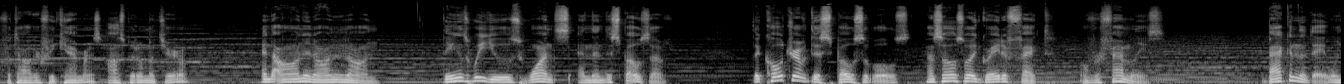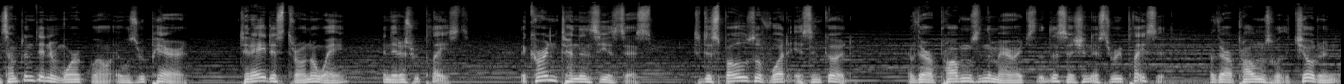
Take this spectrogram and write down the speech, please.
photography cameras, hospital material, and on and on and on. Things we use once and then dispose of. The culture of disposables has also a great effect over families. Back in the day, when something didn't work well, it was repaired. Today, it is thrown away and it is replaced. The current tendency is this to dispose of what isn't good. If there are problems in the marriage, the decision is to replace it. If there are problems with the children,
